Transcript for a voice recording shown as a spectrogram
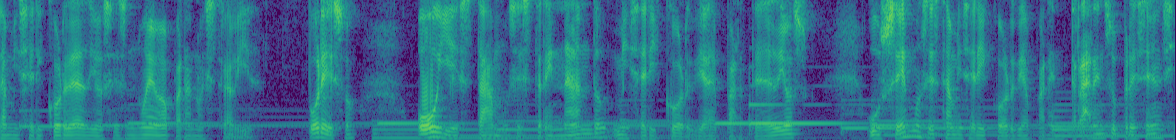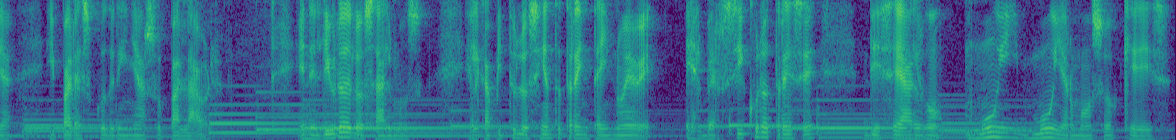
la misericordia de Dios es nueva para nuestra vida. Por eso, hoy estamos estrenando misericordia de parte de Dios. Usemos esta misericordia para entrar en su presencia y para escudriñar su palabra. En el libro de los Salmos, el capítulo 139, el versículo 13, dice algo muy, muy hermoso que es,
